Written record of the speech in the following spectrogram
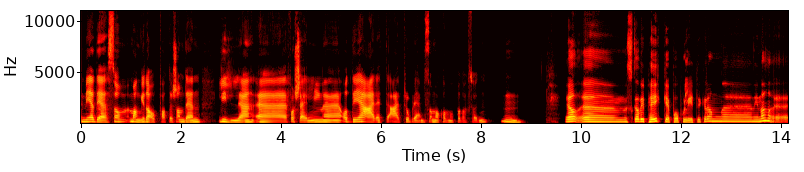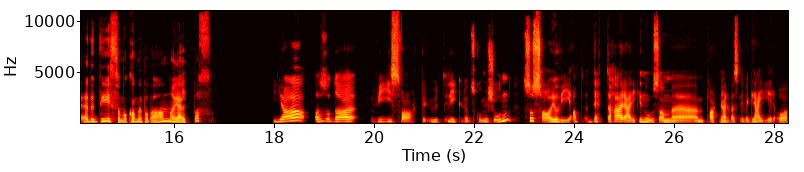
med det som mange da oppfatter som den lille eh, forskjellen. Eh, og det er et, er et, problem som må komme opp på dagsordenen. Mm. Ja, eh, skal vi peke på politikerne, Nina? Er det de som må komme på banen og hjelpe oss? Ja, altså da vi svarte ut Likelønnskommisjonen, så sa jo vi at dette her er ikke noe som eh, partene i arbeidslivet greier å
